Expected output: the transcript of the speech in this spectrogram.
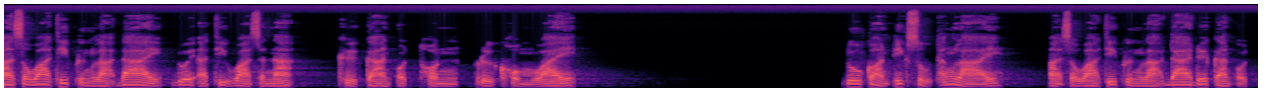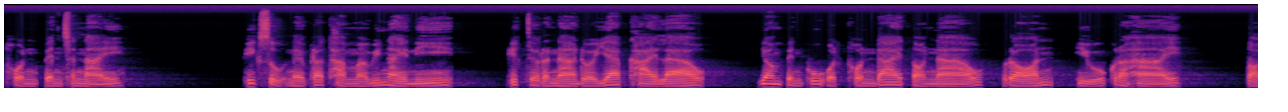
อาสวะที่พึงละได้ด้วยอธิวาสนะ คือการอดทนหรือข่มไว้ ดูก่อนภิกษุทั้งหลาย อาสวะที่พึงละได้ด้วยการอดทนเป็นไฉนภิกษุในพระธรรมวินัยนี้ พิจารณาโดยแยบคายแล้ว ย่อมเป็นผู้อดทนได้ต่อหนาว ร้อน หิวกระหาย ต่อ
